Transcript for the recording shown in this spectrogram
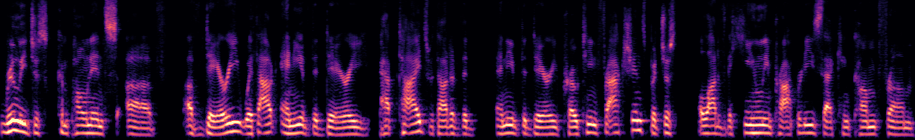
really just components of, of dairy without any of the dairy peptides, without of the, any of the dairy protein fractions, but just a lot of the healing properties that can come from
